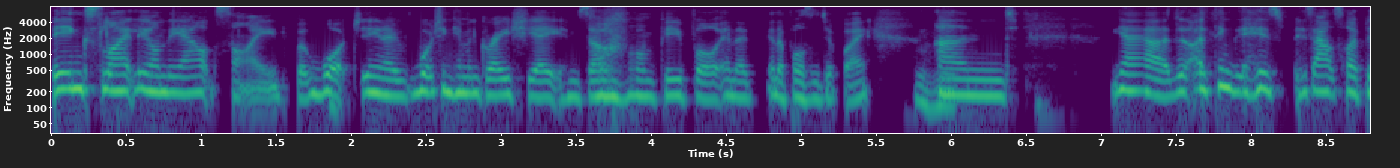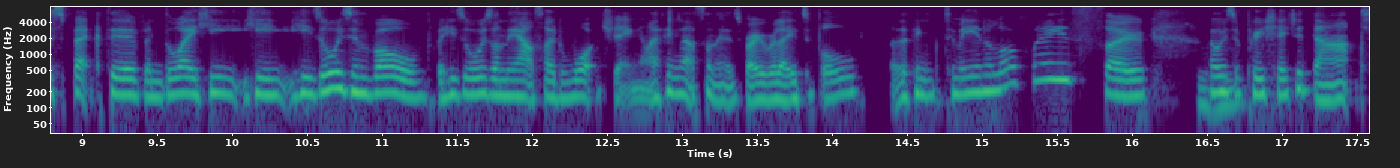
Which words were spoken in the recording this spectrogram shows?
being slightly on the outside, but watch, you know, watching him ingratiate himself on people in a in a positive way Mhm. and yeah i think his his outside perspective and the way he he he's always involved but he's always on the outside watching and i think that's something that's very relatable i think to me in a lot of ways so i always Mhm. appreciated that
